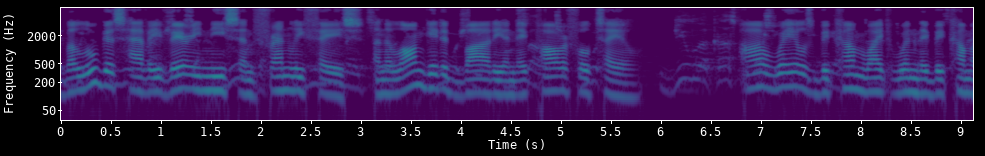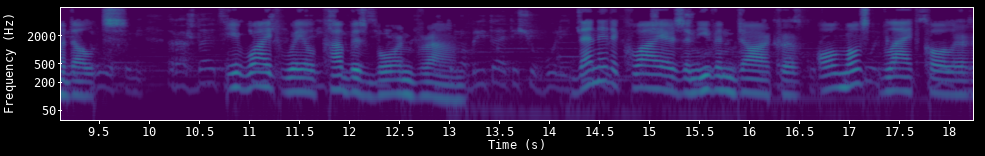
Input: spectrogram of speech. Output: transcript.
Belugas have a very nice and friendly face, an elongated body and a powerful tail. Our whales become white when they become adults. A white whale cub is born brown. Then it acquires an even darker, almost black color,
